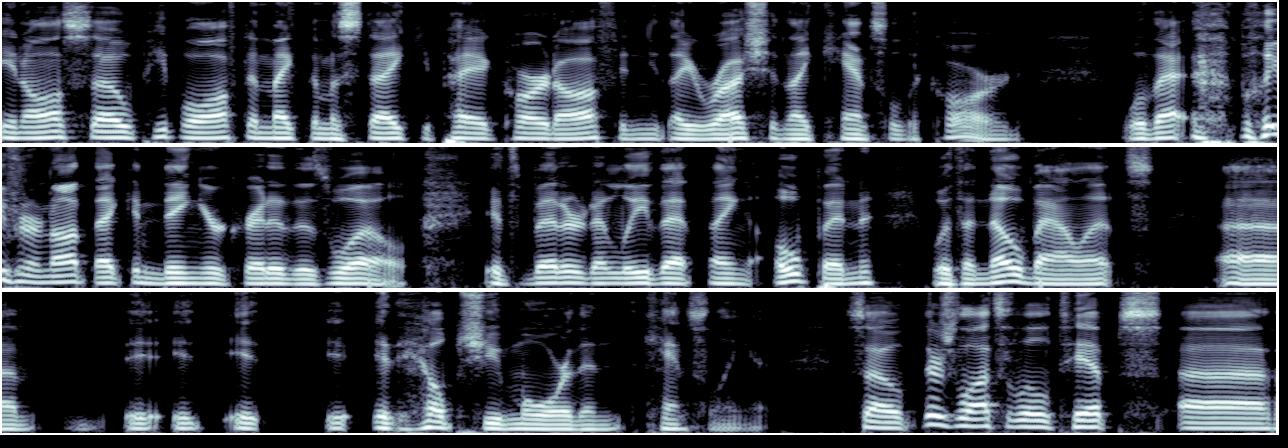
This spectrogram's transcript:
and also, people often make the mistake you pay a card off and they rush and they cancel the card. Well, that believe it or not, that can ding your credit as well. It's better to leave that thing open with a no balance. It, it, it it it helps you more than canceling it. So there's lots of little tips. Uh,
